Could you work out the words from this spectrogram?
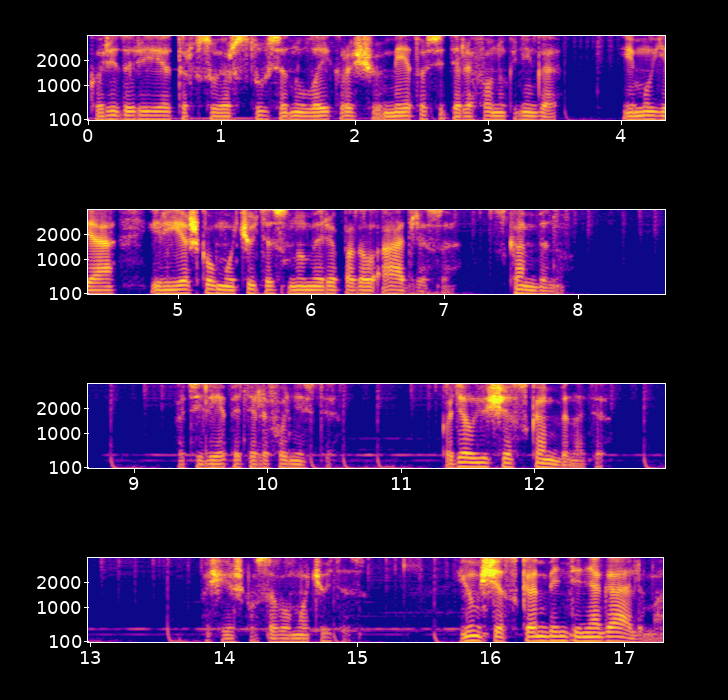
Koridoriuje tarp suverstų senų laikraščių mėtosi telefonų knyga. Imu ją ir ieškau močiutės numerio pagal adresą. Skambinu. Atsiliepia telefonistė. Kodėl jūs čia skambinate? Aš ieškau savo močiutės. Jums čia skambinti negalima.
